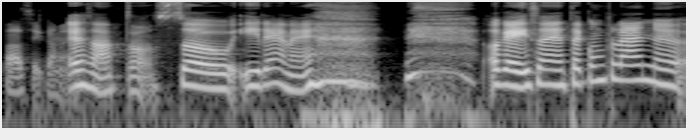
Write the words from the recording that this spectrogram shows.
básicamente. Exacto. So, Irene. ok, so en este cumpleaños,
